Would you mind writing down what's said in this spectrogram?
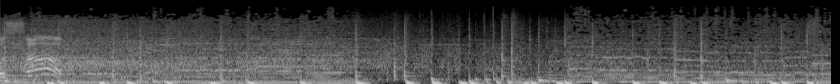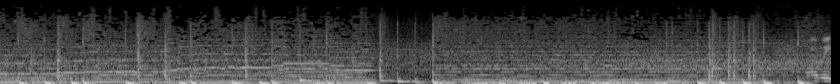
What's up. There we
